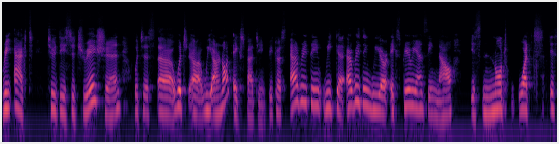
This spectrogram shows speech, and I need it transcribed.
react to the situation which is uh, which uh, we are not expecting because everything we get everything we are experiencing now is not what is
